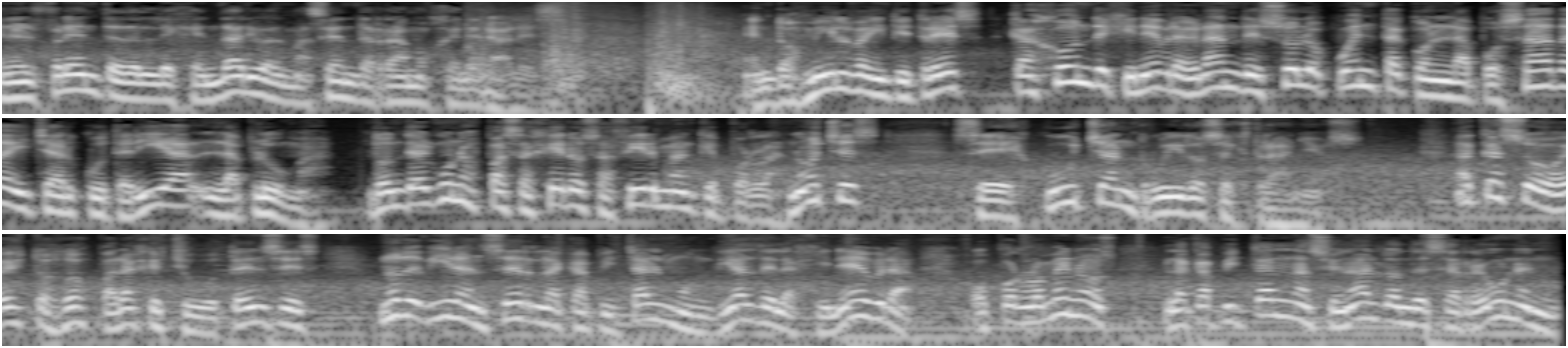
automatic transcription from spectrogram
en el frente del legendario almacén de ramos generales. En 2023, Cajón de Ginebra Grande solo cuenta con la posada y charcutería La Pluma, donde algunos pasajeros afirman que por las noches se escuchan ruidos extraños. ¿Acaso estos dos parajes chubutenses no debieran ser la capital mundial de la Ginebra, o por lo menos la capital nacional donde se reúnen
